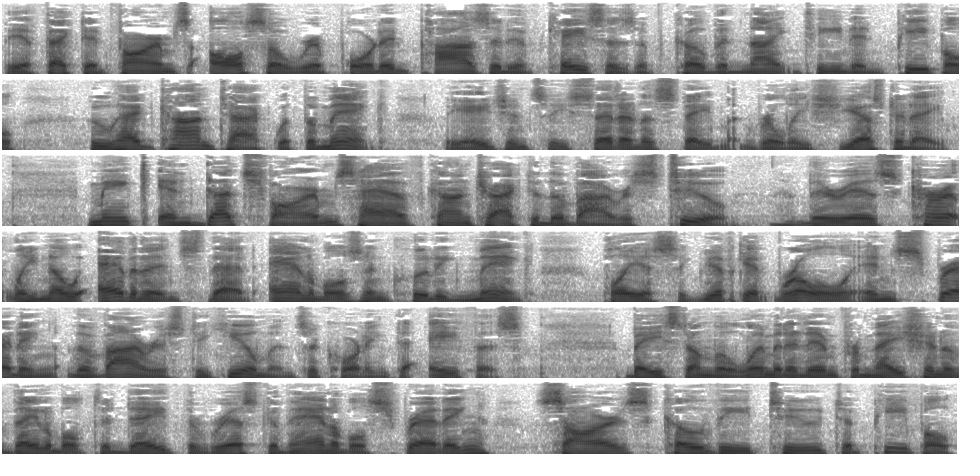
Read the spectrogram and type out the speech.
The affected farms also reported positive cases of COVID-19 in people who had contact with the mink. The agency said in a statement released yesterday. Mink and Dutch farms have contracted the virus too. There is currently no evidence that animals, including mink, play a significant role in spreading the virus to humans, according to APHIS. Based on the limited information available to date, the risk of animal spreading SARS-CoV-2 to people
